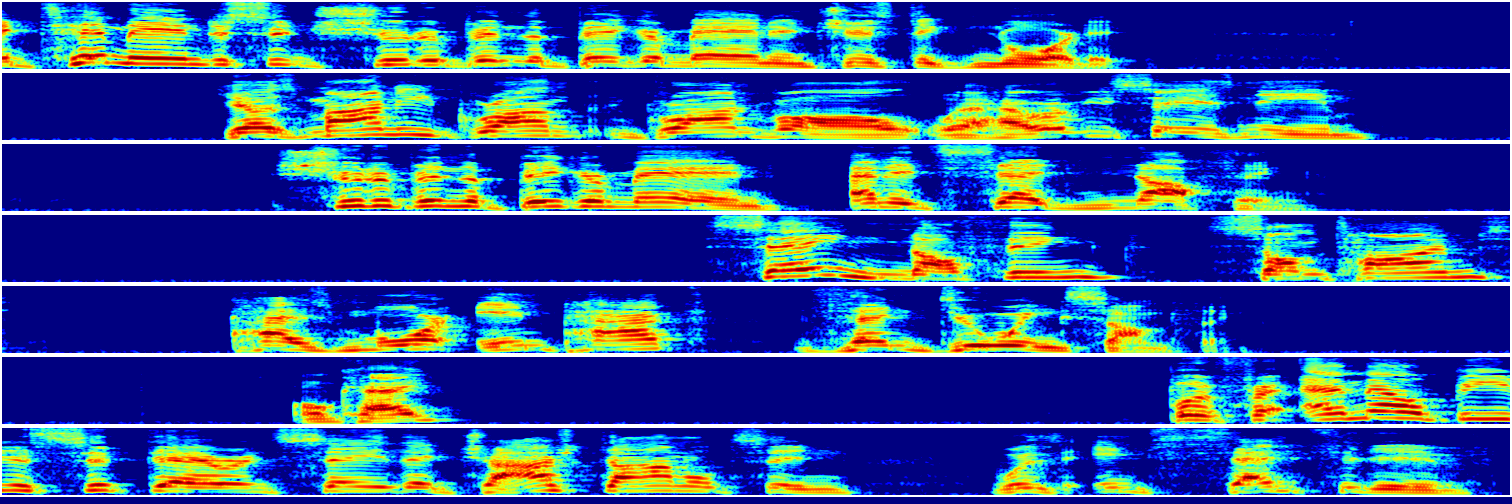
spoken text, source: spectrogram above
And Tim Anderson should have been the bigger man and just ignored it. Yasmani Gran- Granval, or however you say his name, should have been the bigger man and it said nothing. Saying nothing sometimes has more impact than doing something. Okay? But for MLB to sit there and say that Josh Donaldson was insensitive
